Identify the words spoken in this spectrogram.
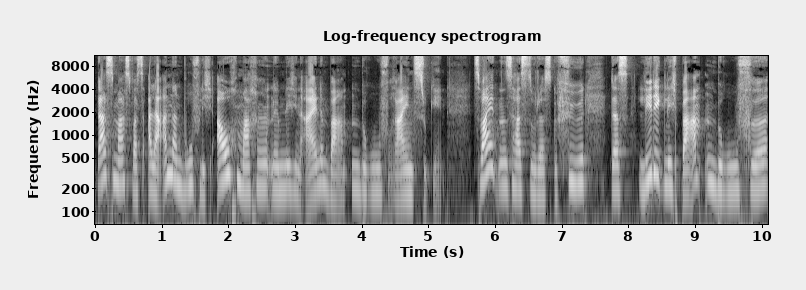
das machst, was alle anderen beruflich auch machen, nämlich in einen Beamtenberuf reinzugehen. Zweitens hast du das Gefühl, dass lediglich Beamtenberufe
